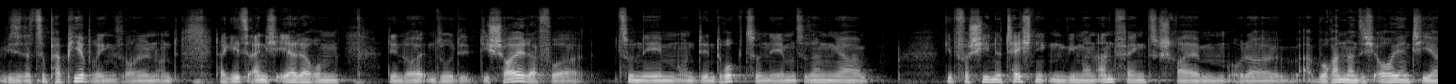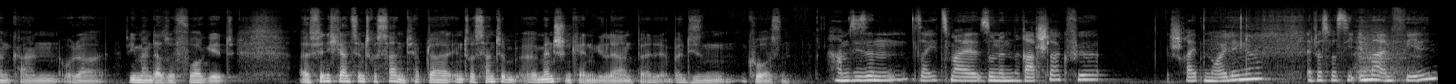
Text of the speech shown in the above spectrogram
wie sie das zu Papier bringen sollen. Und da geht es eigentlich eher darum, den Leuten so die, die Scheu davor zu nehmen und den Druck zu nehmen und zu sagen, ja, gibt verschiedene Techniken, wie man anfängt zu schreiben oder woran man sich orientieren kann oder wie man da so vorgeht. Das finde ich ganz interessant. Ich habe da interessante äh, Menschen kennengelernt bei, bei diesen Kursen. Haben Sie denn, sag ich jetzt mal, so einen Ratschlag für Schreibneulinge? Etwas, was Sie immer empfehlen?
